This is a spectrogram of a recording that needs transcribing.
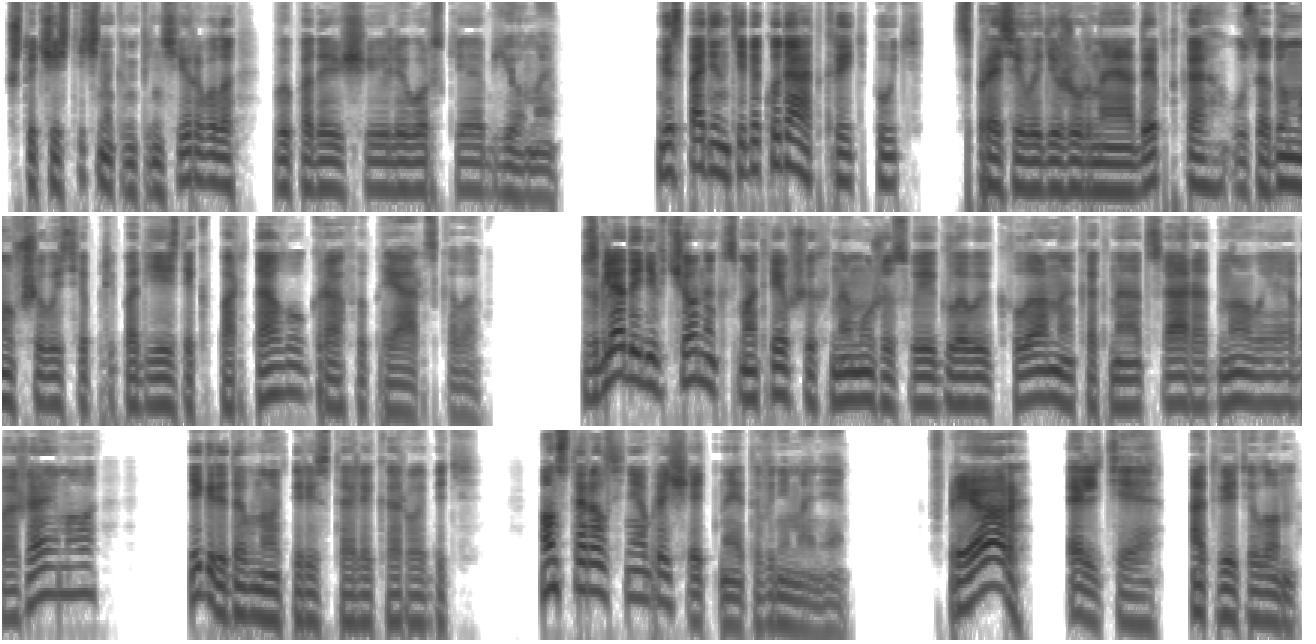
что частично компенсировало выпадающие ливорские объемы. «Господин, тебе куда открыть путь?» — спросила дежурная адептка у задумавшегося при подъезде к порталу графа Приарского. Взгляды девчонок, смотревших на мужа своей главы клана, как на отца родного и обожаемого, Игорь давно перестали коробить. Он старался не обращать на это внимания. «В приар, Эльте», — ответил он.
